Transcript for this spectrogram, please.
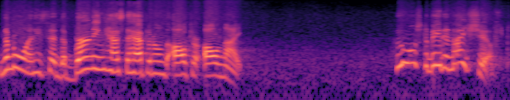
Number one, he said the burning has to happen on the altar all night. Who wants to be the night shift?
